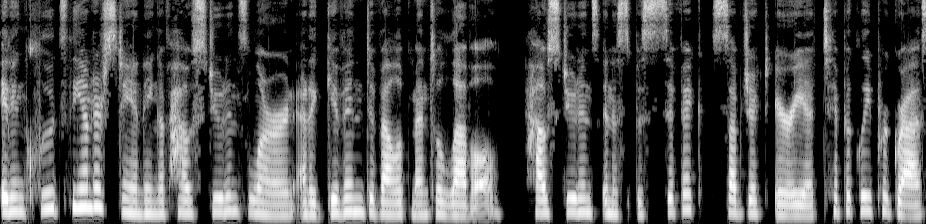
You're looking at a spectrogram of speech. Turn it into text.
it includes the understanding of how students learn at a given developmental level how students in a specific subject area typically progress,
